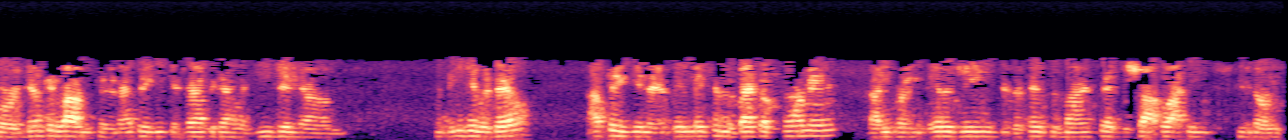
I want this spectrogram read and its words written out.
for Duncan Robinson, and I think we can draft a guy like DJ, um, DJ Liddell, I think you know it makes him the backup foreman. Uh, he brings energy, the defensive mindset, the shot blocking. You know, he's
